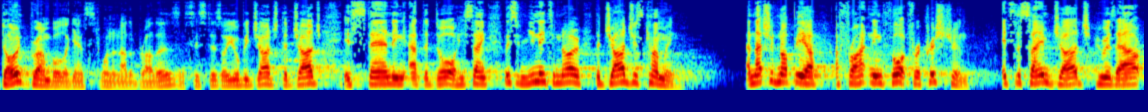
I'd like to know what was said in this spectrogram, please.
Don't grumble against one another, brothers and sisters, or you'll be judged. The judge is standing at the door. He's saying, Listen, you need to know the judge is coming. And that should not be a, a frightening thought for a Christian. It's the same judge who is our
